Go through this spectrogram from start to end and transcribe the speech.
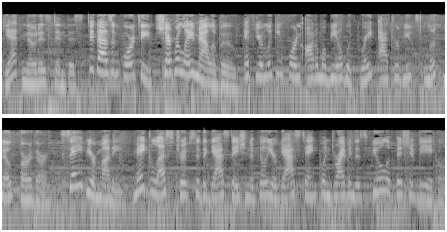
Get noticed in this 2014 Chevrolet Malibu. If you're looking for an automobile with great attributes, look no further. Save your money. Make less trips to the gas station to fill your gas tank when driving this fuel efficient vehicle.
